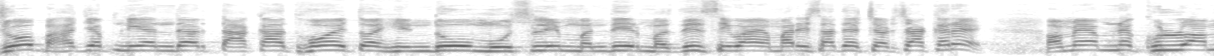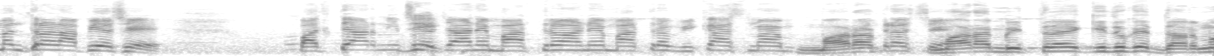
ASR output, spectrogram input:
જો ભાજપની અંદર તાકાત હોય તો હિન્દુ મુસ્લિમ મંદિર મસ્જિદ સિવાય અમારી સાથે ચર્ચા કરે. અમે એમને ખુલ્લું આમંત્રણ આપીએ છીએ. અત્યારની પ્રજાને માત્ર અને માત્ર વિકાસમાં મારા મારા મિત્રએ કીધું કે ધર્મ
